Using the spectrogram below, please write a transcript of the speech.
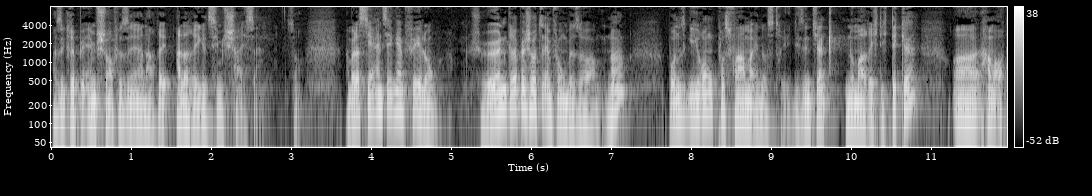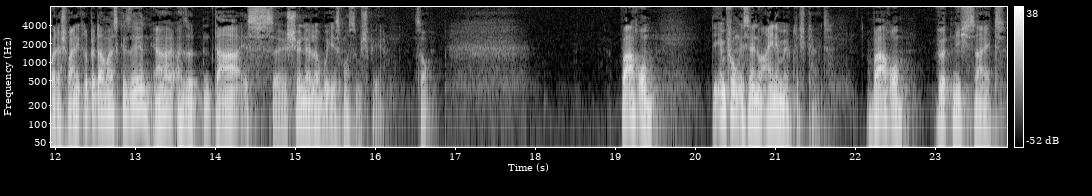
Also Grippeimpfstoffe sind ja in aller Regel ziemlich scheiße. So. Aber das ist die einzige Empfehlung. Schön Grippeschutzimpfung besorgen. Ne? Bundesregierung plus Pharmaindustrie. Die sind ja nun mal richtig dicke. Äh, haben wir auch bei der Schweinegrippe damals gesehen. Ja, also da ist äh, schöner Lobbyismus im Spiel. So. Warum? Die Impfung ist ja nur eine Möglichkeit. Warum wird nicht seit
